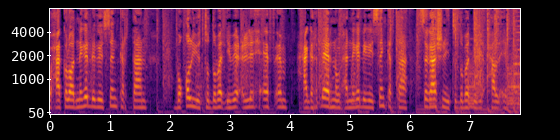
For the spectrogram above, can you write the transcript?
waxaa kaloo aad naga dhegaysan kartaan f m. Xagar dheerna waxaad naga dhegaysan kartaa f m.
